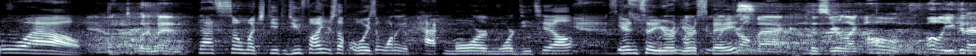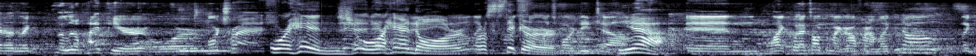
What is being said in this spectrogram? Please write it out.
wow. know, to put them in. That's so much detail. Do you find yourself always wanting to pack more and more detail into your, your to, like, space? draw back because you're like, oh, oh, you could add a, like a little pipe here or more trash. Or a hinge, Yeah, or a handle, you or, know, like, or a sticker. So much more detail. Yeah. And like when I talk to my girlfriend, I'm like, you know, like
